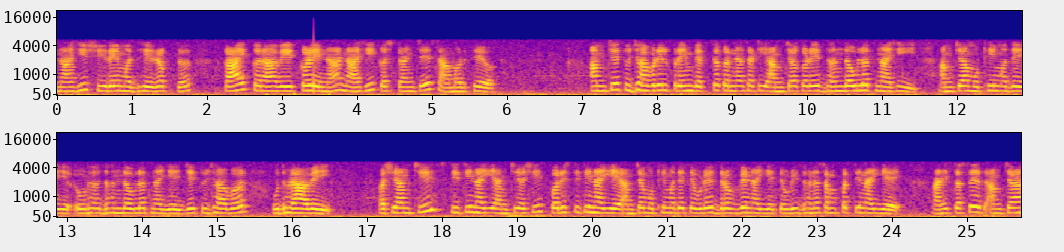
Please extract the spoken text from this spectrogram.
नाही शिरेमध्ये रक्त. काय करावे कळेना? नाही कष्टांचे सामर्थ्य. आमचे तुझ्यावरील प्रेम व्यक्त करण्यासाठी आमच्याकडे धनदौलत नाही. आमच्या मुठीमध्ये एवढं धनदौलत नाहीये जे तुझ्यावर उधळावे. अशी आमची स्थिती नाही आहे आमची अशी परिस्थिती नाही आहे आमच्या मुठीमध्ये तेवढे द्रव्य नाहीये तेवढी धनसंपत्ती नाही आहे आणि तसेच आमच्या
